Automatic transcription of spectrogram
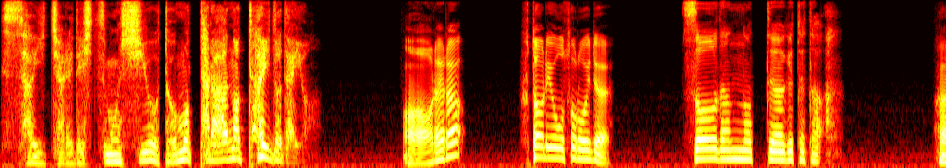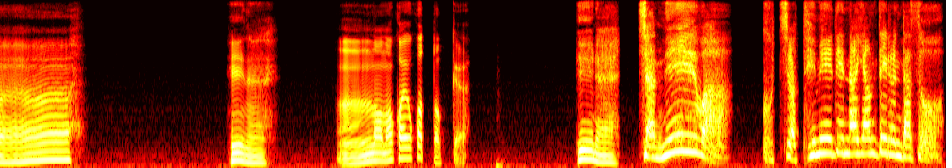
サイチャレで質問しようと思ったらあの態度だよ。あれれ？二人お揃いで。相談乗ってあげてた。へえいいね。んな仲良かったっけ？いいね。じゃねえわ。こっちはてめえで悩んでるんだぞ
